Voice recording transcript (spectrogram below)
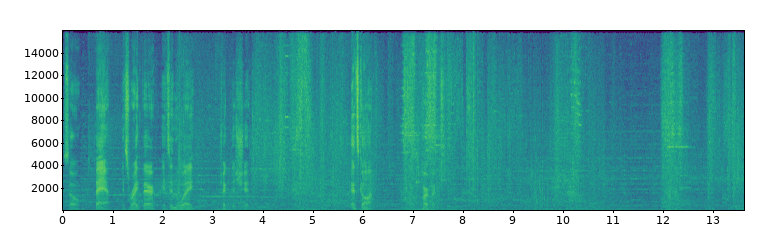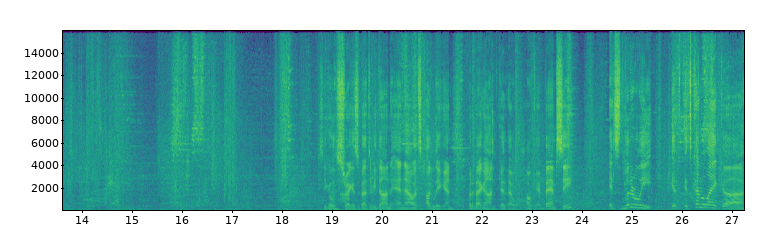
So, bam. It's right there. It's in the way. Check this shit. It's gone. Perfect. See, Ghostly Strike is about to be done, and now it's ugly again. Put it back on. Get it that way. Okay, bam. See? It's literally, it, it's kind of like uh,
